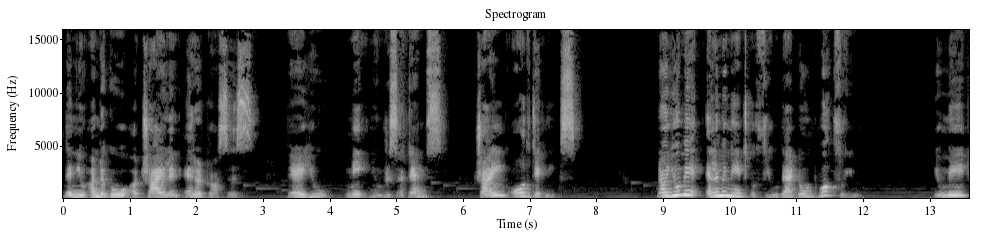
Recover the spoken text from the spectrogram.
Then you undergo a trial and error process where you make numerous attempts, trying all the techniques. Now, you may eliminate a few that don't work for you. You may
